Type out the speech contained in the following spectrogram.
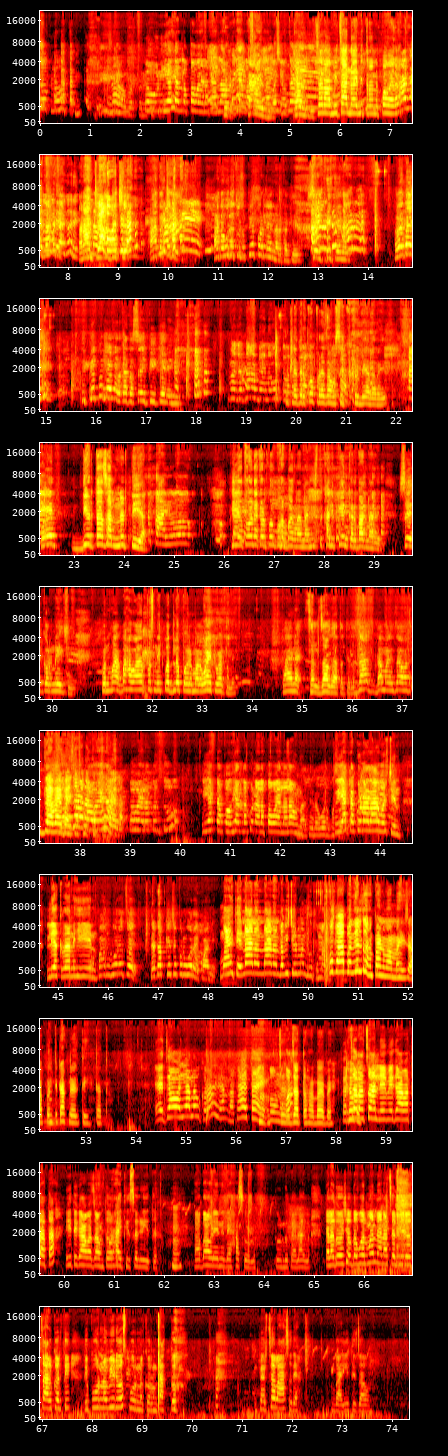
पळून ये यांना पवायला काय लावलं यांना काय साईडला म्हणली? बसव काय? काय म्हणली? चला मी चाललोय मित्रांनो पवायला. घरी. आणि आमच्या आता चला. आता उद्या तुझं पेपर लिहिणार का ते? सही फी केलेली. होय दाजी? ती पेपर लिहिणार का आता सही फी केलेली? कुठल्या तरी कोपऱ्यात जाऊन सही करून येणार आहे पण दीड तास झालं नटती या. आयो. तिच्या तोंडाकडे पण कोण बघणार नाही नुसतं खाली पेनकडे बघणार आहे सही करून यायची पण मा भावापासून पद लपवलं मला वाईट वाटलं. काय नाही चल जाऊ दे आता त्याला. जा दमाने जाऊ आता. जा बाय बाय पवायला पवायला पण तू एकटा पव ह्यांना कुणाला पवायला लावू नको. तिला वर बस तू एकटा कुणाला आवडशील? लेकरन ही पाणी वरच आहे. त्या डबक्याच्या पण वर आहे पाणी. माहितीये नाना नानांना विचार म्हणलं होतं मला. पप्पा आपण गेलतो ना पाणी मामा ही आपण ती टाकलेली ती त्यात. ए जावा या लवकर हा, यांना काय ताय पाहू चल, नको जातो हा बाय बाय. तर चला चालले मी गावात आता. इथे गावात जाऊन तर ती सगळी इथं. हम्म. हा, बावड्याने लय हसवलं तोंड दुखायला लागलं. त्याला दोन शब्द बोल म्हणलं ना चल व्हिडिओ चालू करते. ती पूर्ण व्हिडिओच पूर्ण करून टाकतो. तर चला असू द्या. बाई इथे जाऊन.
